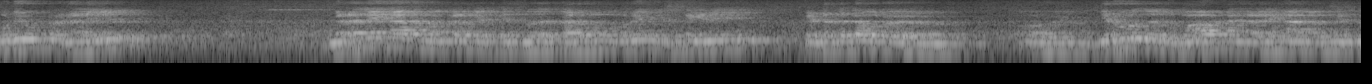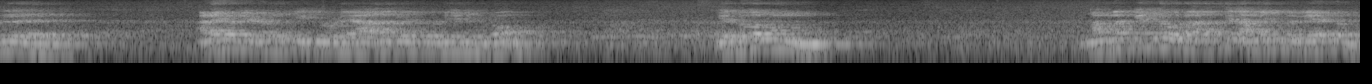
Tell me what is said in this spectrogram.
முடிவுற்ற நிலையில் மிளலை நாடு மக்கள் கட்சி என்பது தருமபுரி கிருஷ்ணகிரி கிட்டத்தட்ட ஒரு ஒரு இருபது மாவட்டங்களை நாங்கள் சென்று அனைவரிடம் எங்களுடைய ஆதரவை சொல்லியிருக்கிறோம். எல்லோரும் நமக்கென்று ஒரு அரசியல் அமைப்பு வேண்டும்.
